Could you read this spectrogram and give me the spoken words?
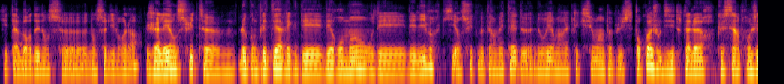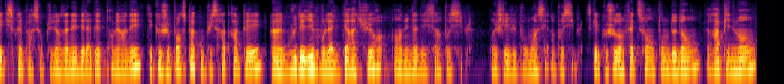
qui est abordée dans ce, dans ce livre-là. J'allais ensuite euh, le compléter avec des, des romans ou des, des livres qui ensuite me permettaient de nourrir ma réflexion un peu plus. Pourquoi je vous disais tout à l'heure que c'est un projet qui se prépare sur plusieurs années dès la dès la première année, c'est que je pense pas qu'on puisse rattraper un goût des livres ou de la littérature en une année, c'est impossible. Moi, je l'ai vu pour moi, c'est impossible. C'est quelque chose, en fait, soit on tombe dedans rapidement,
